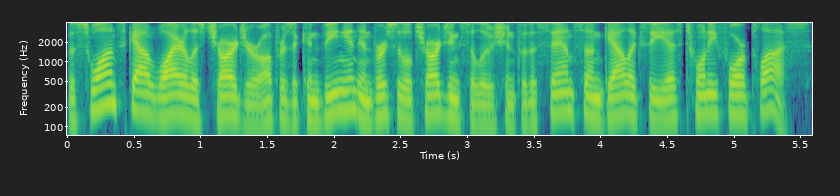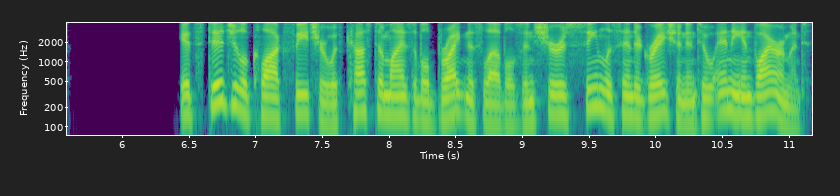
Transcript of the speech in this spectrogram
The Swan Scout wireless charger offers a convenient and versatile charging solution for the Samsung Galaxy S24 Plus. Its digital clock feature with customizable brightness levels ensures seamless integration into any environment.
